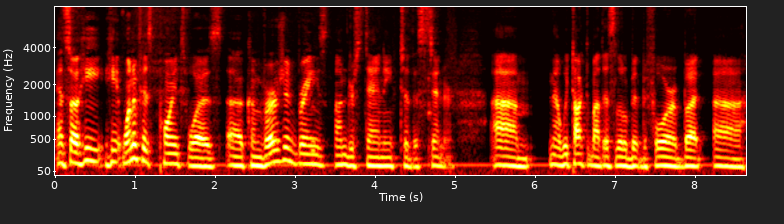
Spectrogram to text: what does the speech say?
And so he, he one of his points was uh, conversion brings understanding to the sinner. Um, now we talked about this a little bit before, but uh,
